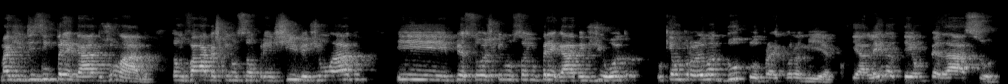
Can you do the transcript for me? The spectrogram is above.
mas de desempregados de um lado. Então, vagas que não são preenchíveis de um lado e pessoas que não são empregáveis de outro, o que é um problema duplo para a economia, porque além de ter um pedaço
